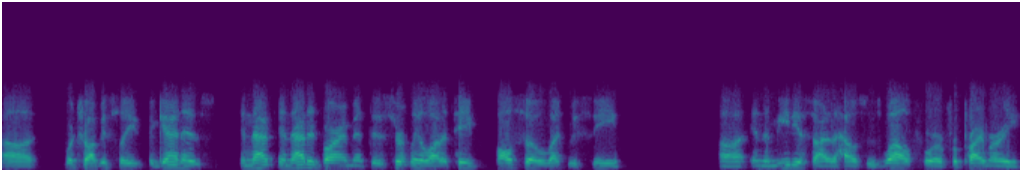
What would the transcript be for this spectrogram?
uh, which obviously, again, is in that in that environment, there's certainly a lot of tape. Also, like we see uh, in the media side of the house as well for for primary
